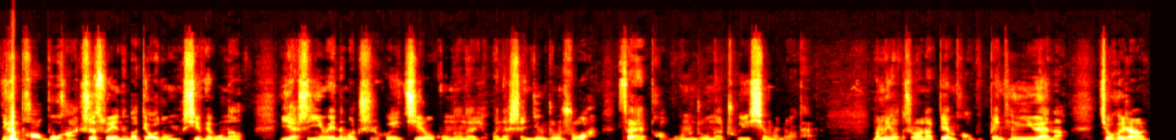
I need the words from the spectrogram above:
你看跑步哈，之所以能够调动心肺功能，也是因为能够指挥肌肉功能的有关的神经中枢啊，在跑步过程中呢处于兴奋状态。那么有的时候呢，边跑步边听音乐呢，就会让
